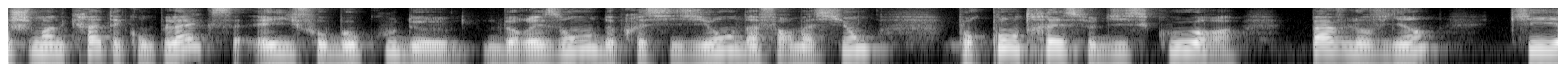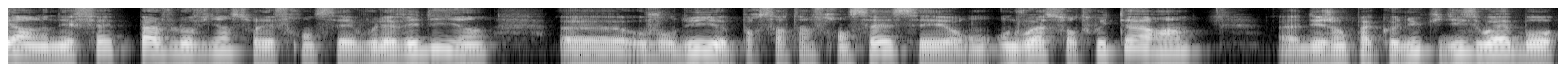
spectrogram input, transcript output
chemin de crête est complexe et il faut beaucoup de, raisons, de précisions, d'informations pour contrer ce discours pavlovien qui a un effet pavlovien sur les Français. Vous l'avez dit, hein, euh, aujourd'hui, pour certains Français, on, le voit sur Twitter, hein, des gens pas connus qui disent ouais bon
